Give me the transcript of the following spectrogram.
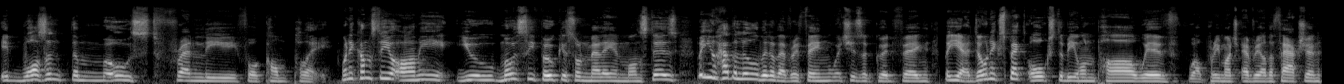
it wasn't the most friendly for comp play. When it comes to your army, you mostly focus on melee and monsters, but you have a little bit of everything, which is a good thing. But yeah, don't expect orcs to be on par with, well, pretty much every other faction.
